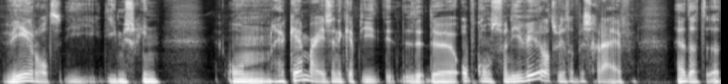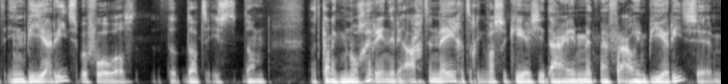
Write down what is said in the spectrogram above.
wereld die, die misschien onherkenbaar is. En ik heb die, de, de opkomst van die wereld willen beschrijven. dat, dat in Biarritz bijvoorbeeld, dat, dat, is dan, dat kan ik me nog herinneren in 98. Ik was een keertje daarin met mijn vrouw in Biarritz. Ehm,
